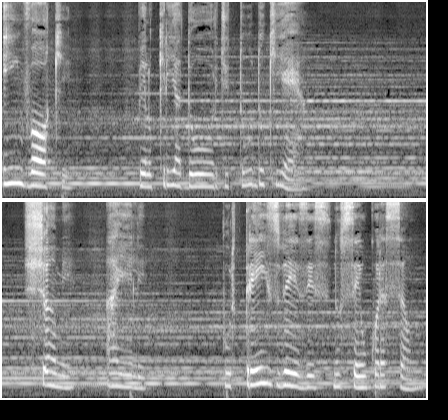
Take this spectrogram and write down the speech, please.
Invoque pelo Criador de tudo que é. Chame a Ele por três vezes no seu coração.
